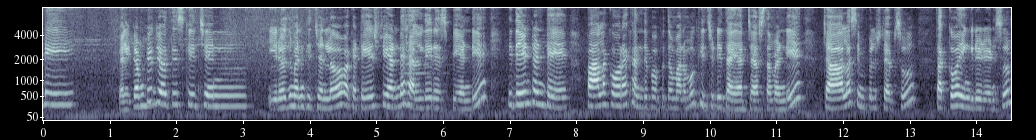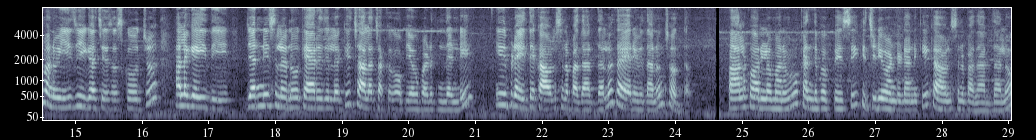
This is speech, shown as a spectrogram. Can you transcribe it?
అండి. వెల్కమ్ టు జ్యోతిష్ కిచెన్ ఈరోజు మన కిచెన్లో ఒక టేస్టీ అండ్ హెల్దీ రెసిపీ అండి. ఇదేంటంటే పాలకూర కందిపప్పుతో మనము కిచిడి తయారు చేస్తామండి. చాలా సింపుల్ స్టెప్స్ తక్కువ ఇంగ్రీడియంట్స్ మనం ఈజీగా చేసేసుకోవచ్చు. అలాగే ఇది జర్నీస్లోను క్యారేజీలోకి చాలా చక్కగా ఉపయోగపడుతుందండి. ఇప్పుడైతే కావలసిన పదార్థాలు తయారీ విధానం చూద్దాం. పాలకూరలో మనము కందిపప్పు వేసి కిచిడి వండడానికి కావలసిన పదార్థాలు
